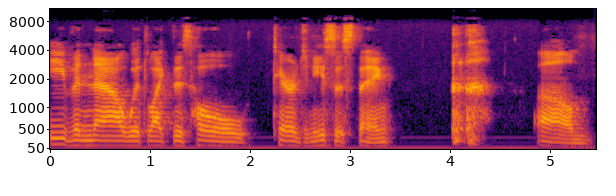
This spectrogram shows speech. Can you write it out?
even now with like this whole Terrigenesis thing, um,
